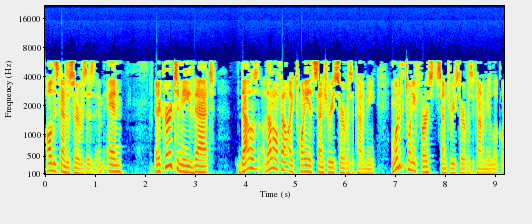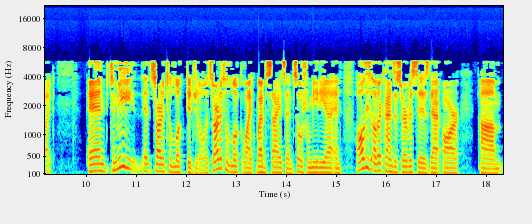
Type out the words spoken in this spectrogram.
all these kinds of services. And, and it occurred to me that that was that all felt like 20th century service economy. And what did the 21st century service economy look like? And to me, it started to look digital. It started to look like websites and social media and all these other kinds of services that are um,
